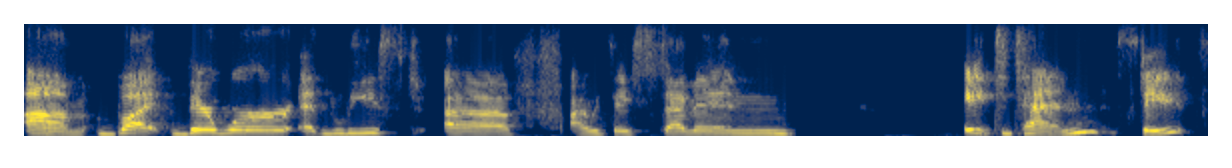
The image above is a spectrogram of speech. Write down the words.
Um, but there were at least, uh, I would say seven, eight to 10 states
